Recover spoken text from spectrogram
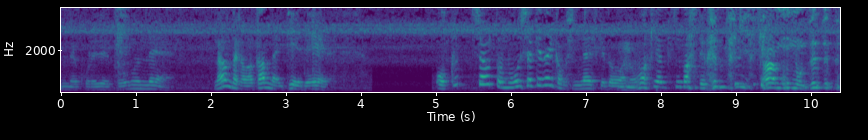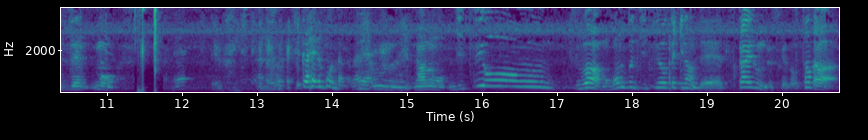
ね。ねこれね当分ねなんだかわかんない体で送っちゃうと申し訳ないかもしれないですけど、あのおまけがつきますってグッズにしてあもうもう全然全然もね。あの使えるもんだからね。ううん。あの実用はもう本当に実用的なんで使えるんですけどただ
